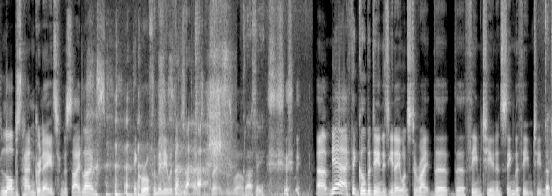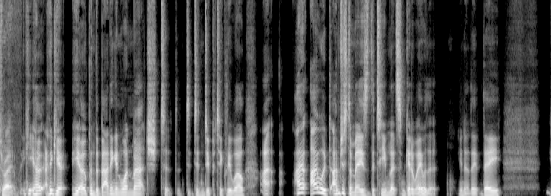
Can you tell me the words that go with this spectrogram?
lobs hand grenades from the sidelines. I think we're all familiar with those types of players as well. Classy. Um, yeah, I think Gulbuddin is you know he wants to write the the theme tune and sing the theme tune. That's right. He, I think he he opened the batting in one match, to, to- didn't do particularly well. I I I would I'm just amazed the team lets him get away with it. You know, they they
